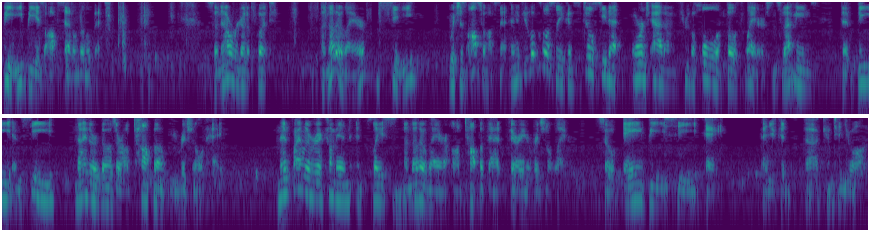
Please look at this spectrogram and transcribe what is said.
B, B is offset a little bit. So now we're going to put another layer, C, which is also offset. And if you look closely, you can still see that orange atom through the hole of both layers. And so that means that B and C, neither of those are on top of the original A. And then finally, we're going to come in and place another layer on top of that very original layer. So A, B, C, A. And you can uh, continue on.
